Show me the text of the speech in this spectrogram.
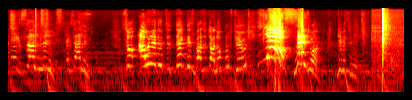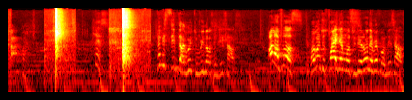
Exactly, exactly. So are we ready to take this battle to an open field? Yes! Nice one. Give it to me. Let me see if they are going to win us in this house. All of us are going to fight them until they run away from this house.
